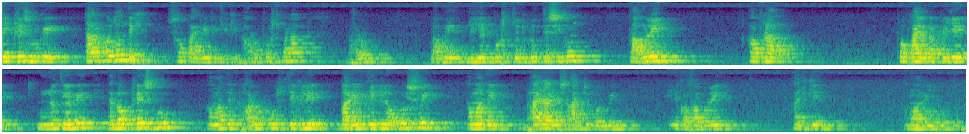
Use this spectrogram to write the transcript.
এই ফেসবুকে তারা কজন দেখে? সব বাইরেরই দেখি। ভালো পোস্ট বানান ভালোভাবে নিজের পোস্ট তৈরি করতে শিখুন। তাহলেই আপনার প্রোফাইল বা পেজের উন্নতি হবে এবং ফেসবুক আমাদের ভালো পোস্ট দেখলে বা রিল দেখলে অবশ্যই আমাদের ভাইরালে সাহায্য করবে। এই কথা বলেই আজকে আমার এই বক্তব্য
